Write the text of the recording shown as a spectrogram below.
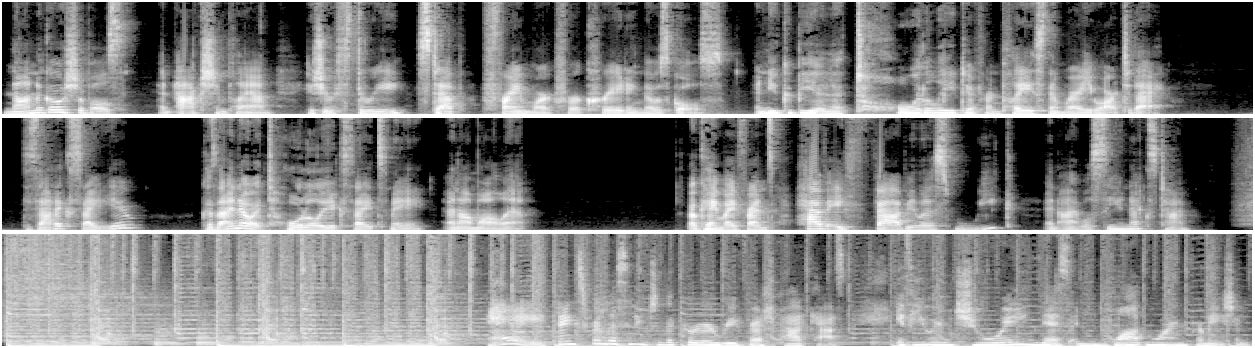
non negotiables, and action plan is your three step framework for creating those goals. And you could be in a totally different place than where you are today. Does that excite you? Because I know it totally excites me and I'm all in. Okay, my friends, have a fabulous week and I will see you next time. Hey, thanks for listening to the Career Refresh podcast. If you're enjoying this and you want more information,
